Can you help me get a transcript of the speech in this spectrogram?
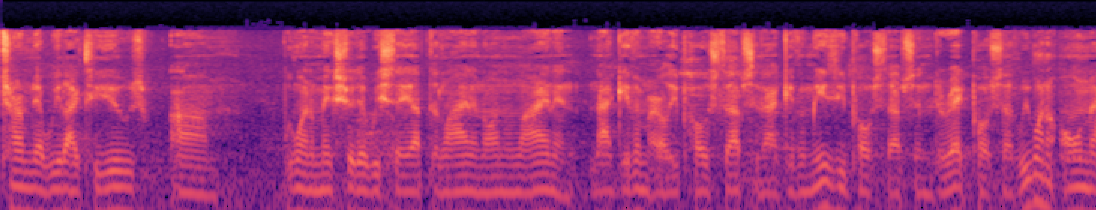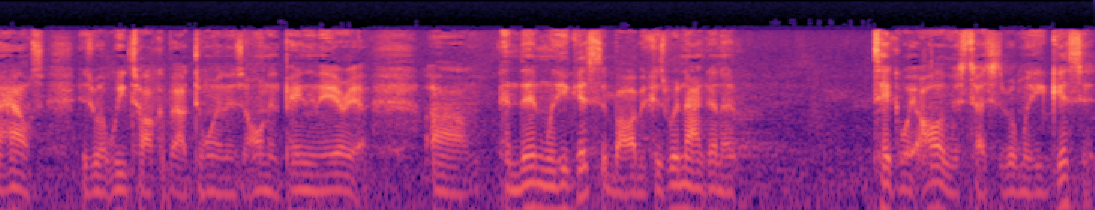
term that we like to use. Um, we want to make sure that we stay up the line and on the line and not give him early post ups and not give him easy post ups and direct post ups. We want to own the house, is what we talk about doing, is owning, painting the area. Um, and then when he gets the ball, because we're not going to take away all of his touches, but when he gets it,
